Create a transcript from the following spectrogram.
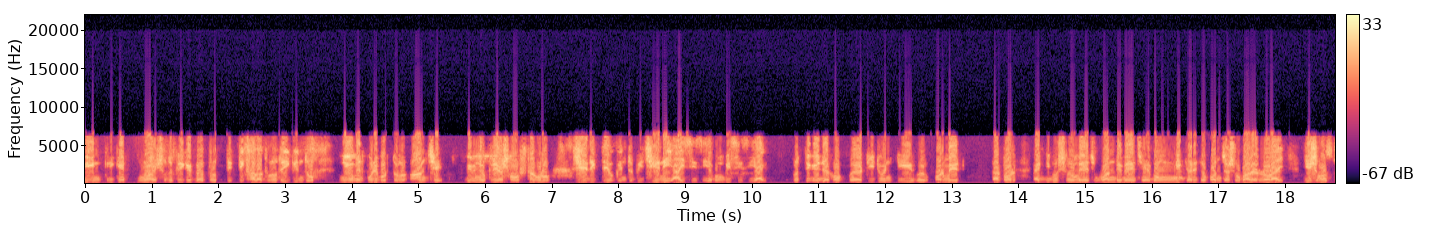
দিন ক্রিকেট নয়, শুধু ক্রিকেট নয়, প্রত্যেকটি খেলাধুলোতেই কিন্তু নিয়মের পরিবর্তন আনছে বিভিন্ন ক্রীড়া সংস্থাগুলো। সেদিক থেকেও কিন্তু পিছিয়ে নেই আইসিসি এবং বিসিসিআই। প্রত্যেকেই দেখো টি টোয়েন্টি ফরম্যাট তারপর এক দিবসীয় ম্যাচ ওয়ান ডে ম্যাচ এবং নির্ধারিত পঞ্চাশ ওভারের লড়াই, যে সমস্ত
